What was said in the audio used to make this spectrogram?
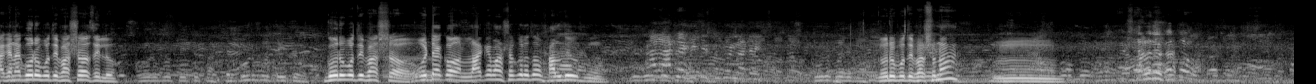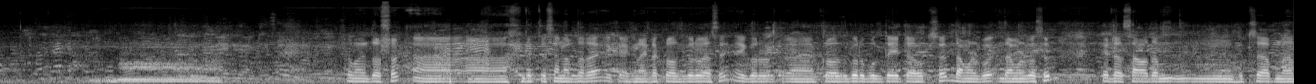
আগে না গরুপতি পাঁচশো আছিল? গরুপতি পাঁচশো। ওইটা কন? লাখে পাঁচশো করলে তো ফাল দিয়ে উঠবো গরুপতি পাঁচশো না? সময় দর্শক দেখতেছেন আপনারা এখানে একটা ক্রস গরু আছে। এই গরুর ক্রস গরু বলতে এটা হচ্ছে দামর দামর বছর এটা চাওয়া দাম হচ্ছে আপনার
